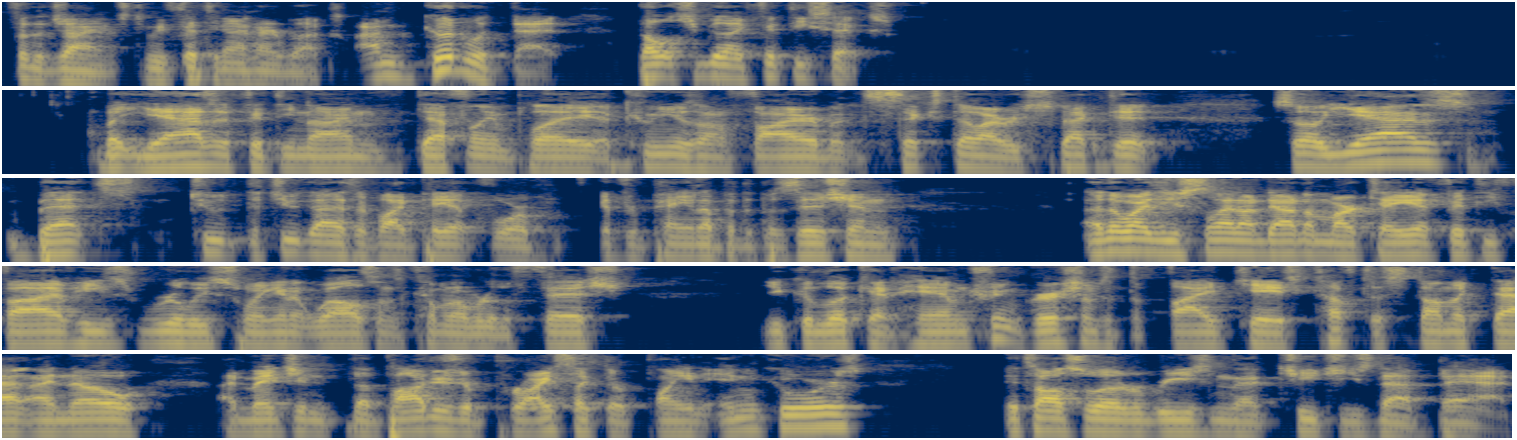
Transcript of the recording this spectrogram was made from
for the Giants to be 5900 bucks. I'm good with that. Belt should be like 56. But Yaz at 59, definitely in play. Acuna's on fire, but six though, I respect it. So Yaz, Betts, two, the two guys I probably pay up for if you're paying up at the position. Otherwise, you slide on down to Marte at 55. He's really swinging it well since coming over to the fish. You could look at him. Trent Grisham's at the 5K. It's tough to stomach that. I know I mentioned the Padres are priced like they're playing in Coors. It's also a reason that Chichi's that bad.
